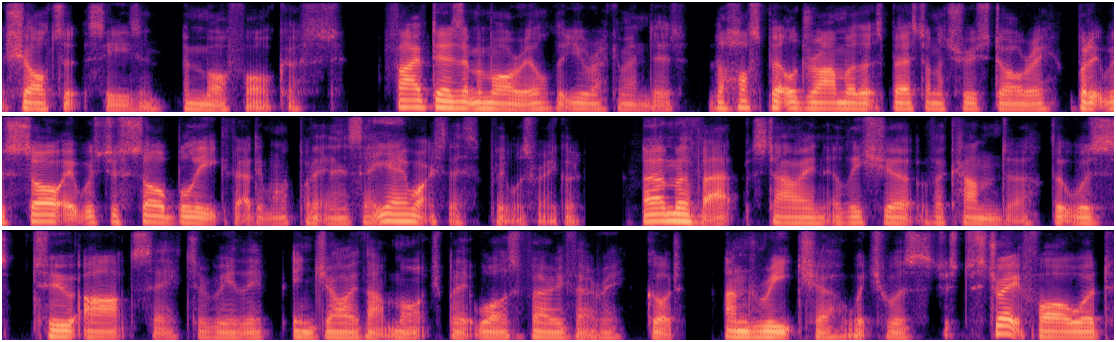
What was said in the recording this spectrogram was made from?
a shorter season and more focused. Five Days at Memorial that you recommended, the hospital drama that's based on a true story, but it was so it was just so bleak that I didn't want to put it in and say, yeah, watch this, but it was very good. Irma Vep, starring Alicia Vikander, that was too artsy to really enjoy that much, but it was very, very good and Reacher, which was just a straightforward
